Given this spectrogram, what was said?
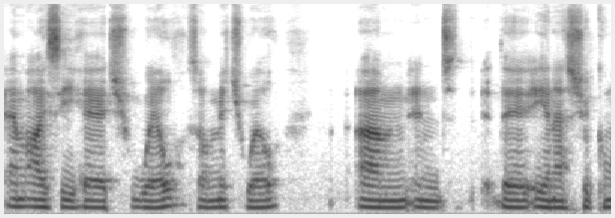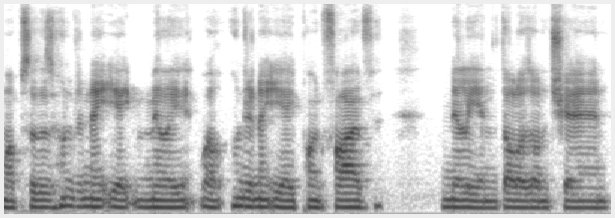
M I C H Will, so Mitch Will, um, and the ENS should come up. So there's 188 million, well, 188.5 million dollars on chain.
